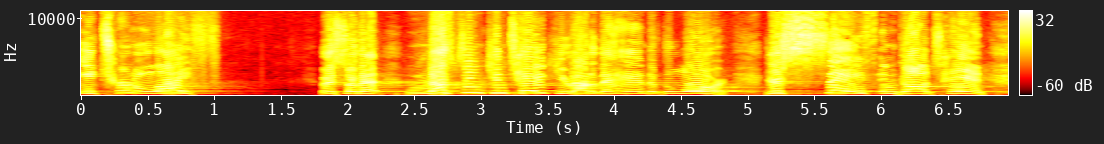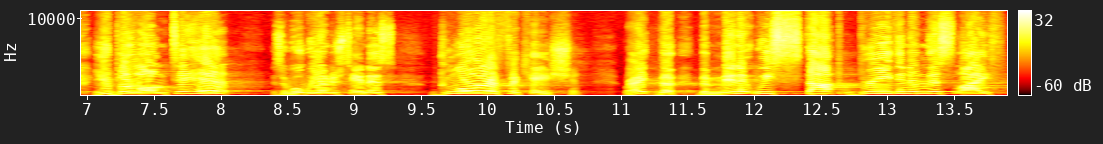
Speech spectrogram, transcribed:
eternal life. Right, so that nothing can take you out of the hand of the Lord. You're safe in God's hand. You belong to Him. So what we understand is glorification, right? The, the minute we stop breathing in this life,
